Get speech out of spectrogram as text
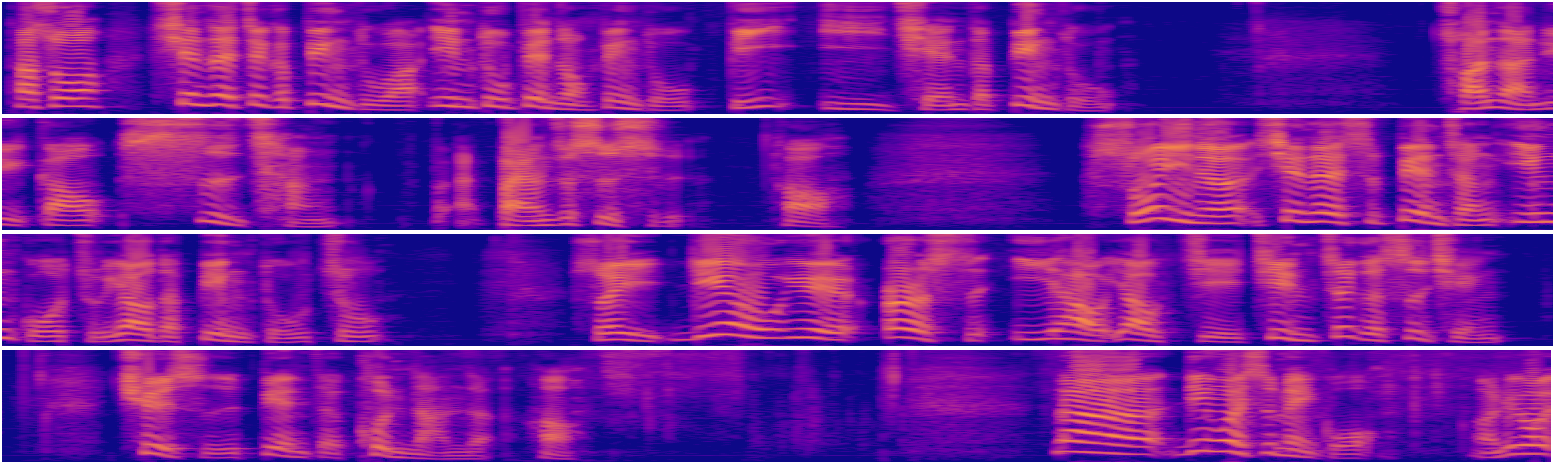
他说，现在这个病毒啊，印度变种病毒比以前的病毒传染率高四成，百百分之四十哦。所以呢，现在是变成英国主要的病毒株。”所以六月二十一号要解禁这个事情，确实变得困难了哈。那另外是美国啊，另外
